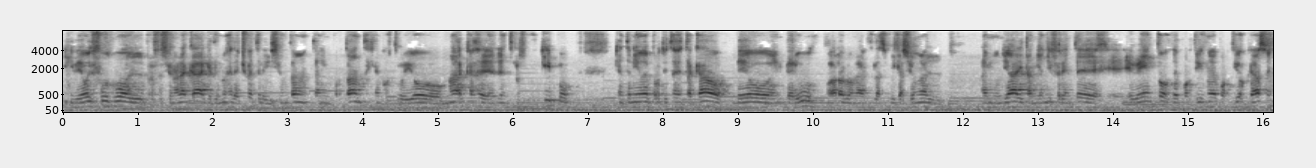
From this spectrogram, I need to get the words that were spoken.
y veo el fútbol profesional acá, que tiene unos derechos de televisión tan, tan importantes, que han construido marcas de, dentro de sus equipos, que han tenido deportistas destacados. Veo en Perú, ahora con la clasificación al, al Mundial y también diferentes eh, eventos deportivos no deportivos que hacen.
